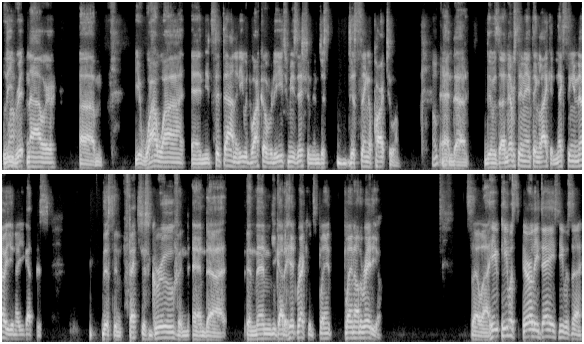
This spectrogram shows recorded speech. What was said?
Lee wow. Ritenour, um, your Wah wah, and you'd sit down and he would walk over to each musician and just just sing a part to them. Okay. And uh, there was I never seen anything like it. Next thing you know, you know, you got this this infectious groove and and uh, and then you got a hit records playing playing on the radio. So uh, he he was early days. He was a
